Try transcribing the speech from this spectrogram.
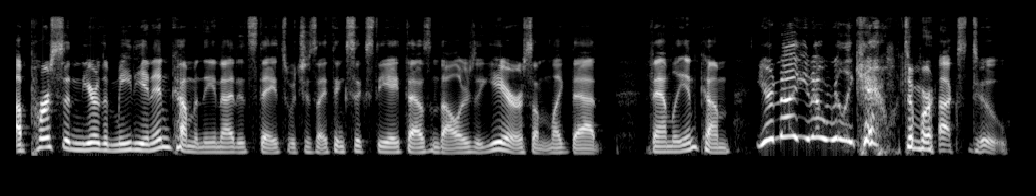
a person near the median income in the United States, which is, I think, $68,000 a year or something like that, family income, you're not, you don't really care what the Murdochs do.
